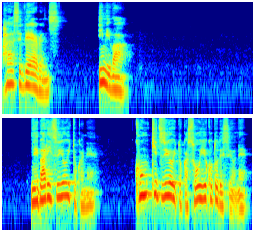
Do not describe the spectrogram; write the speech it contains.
perseverance 意味は粘り強いとかね、根気強いとかそういうことですよね。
